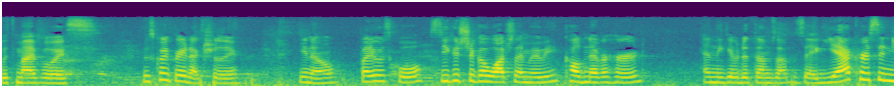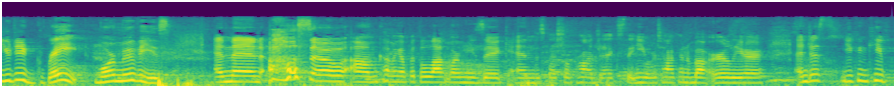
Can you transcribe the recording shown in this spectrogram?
with my voice. It was quite great, actually. You know, but it was cool. So you could should go watch that movie called Never Heard, and then give it a thumbs up and say, "Yeah, Kirsten, you did great. More movies." And then also um, coming up with a lot more music and the special projects that you were talking about earlier, and just you can keep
